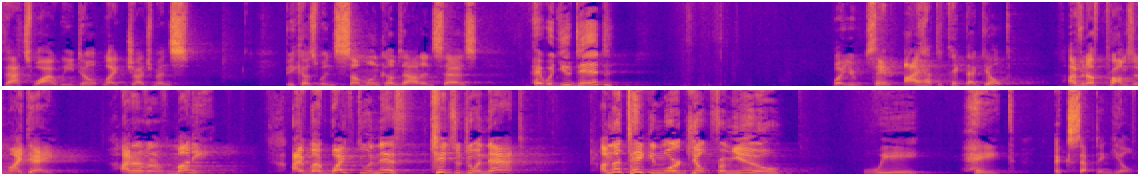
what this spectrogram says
That's why we don't like judgments. Because when someone comes out and says, Hey, what you did, what you're saying, I have to take that guilt? I have enough problems in my day. I don't have enough money. I have my wife doing this, kids are doing that. I'm not taking more guilt from you. We hate accepting guilt.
